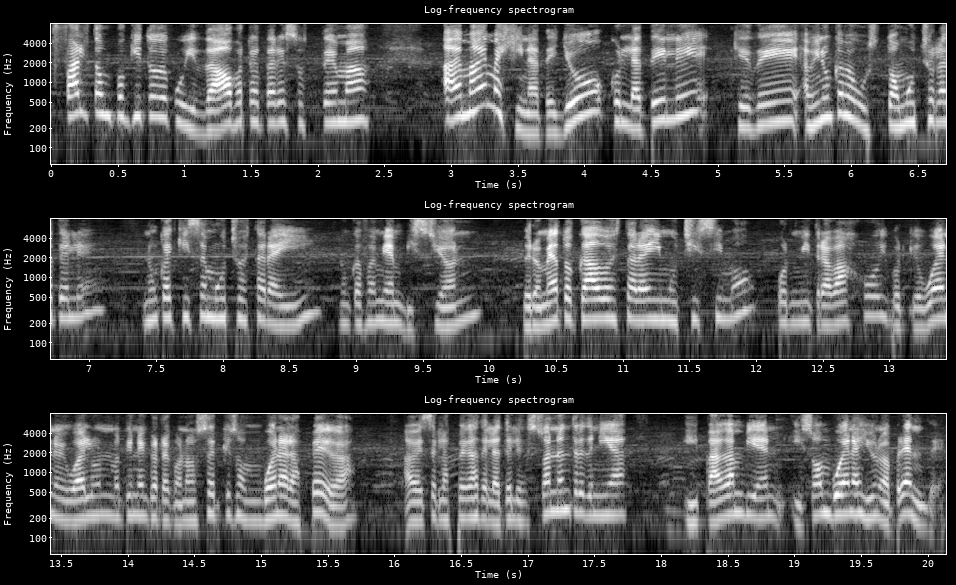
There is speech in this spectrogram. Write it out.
falta un poquito de cuidado para tratar esos temas. Además, imagínate, yo con la tele quedé, a mí nunca me gustó mucho la tele, nunca quise mucho estar ahí, nunca fue mi ambición, pero me ha tocado estar ahí muchísimo por mi trabajo y porque, bueno, igual uno tiene que reconocer que son buenas las pegas. A veces las pegas de la tele son entretenidas y pagan bien y son buenas y uno aprende.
